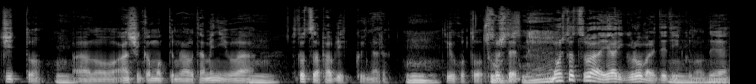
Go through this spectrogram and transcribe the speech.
ちっと、あの、安心感を持ってもらうためには、一つはパブリックになる。ということ。そして、もう一つはやはりグローバルに出ていくので、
